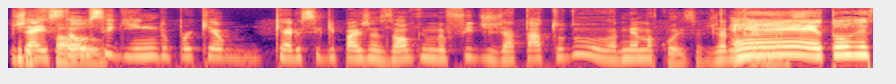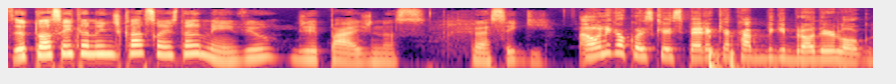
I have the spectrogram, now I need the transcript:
Já estou follow. seguindo porque eu quero seguir páginas novas, porque meu feed já tá tudo a mesma coisa. Já não quero mais. É, eu tô, eu tô aceitando indicações também, viu? De páginas pra seguir. A única coisa que eu espero é que acabe Big Brother logo.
